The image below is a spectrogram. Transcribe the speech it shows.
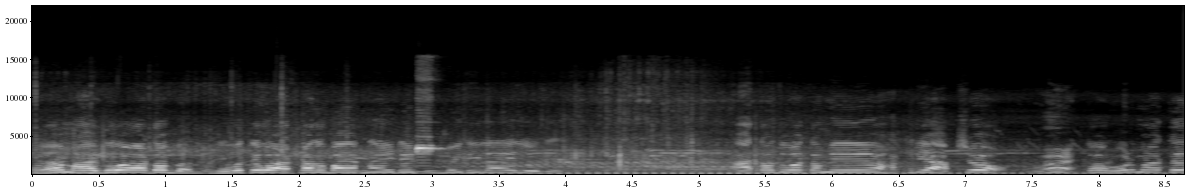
એમ આ જુઓ આ તો જેવો તેવો આટલાનું બાયક નહીં થઈ દુબઈથી લાવેલું છે. આ તો જુઓ તમે આખરી આપશો તો રોડ માથે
